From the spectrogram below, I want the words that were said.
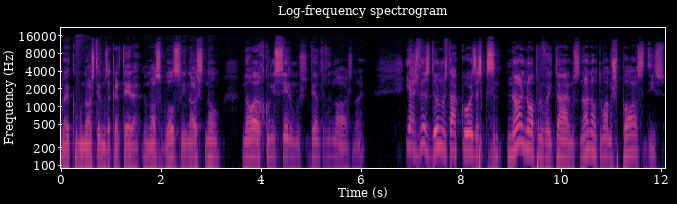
Não é como nós termos a carteira no nosso bolso e nós não, não a reconhecermos dentro de nós, não é? E às vezes Deus nos dá coisas que se nós não aproveitarmos, se nós não tomarmos posse disso,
